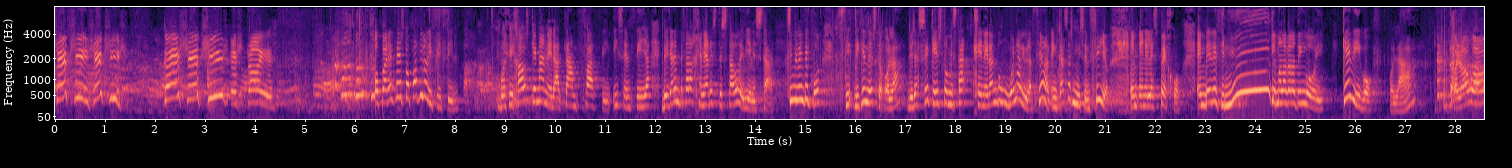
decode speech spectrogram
sexy, sexy! ¡Qué sexy estoy! ¿Os parece esto fácil o difícil? Pues fijaos qué manera tan fácil y sencilla de ya de empezar a generar este estado de bienestar. Simplemente por diciendo esto, hola, yo ya sé que esto me está generando una buena vibración. En casa es muy sencillo. En, el espejo, en vez de decir, mmm, qué mala cara tengo hoy, ¿qué digo? Hola, hola, guapo.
